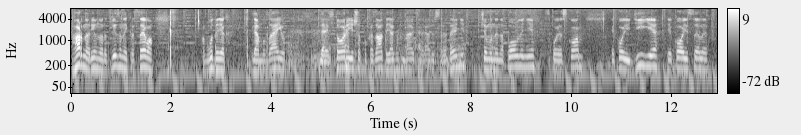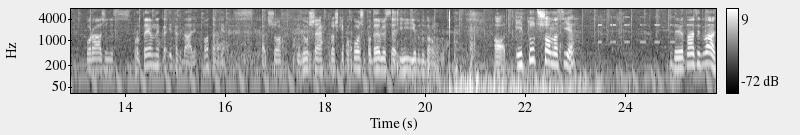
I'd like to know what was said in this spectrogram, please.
Гарно, рівно розрізаний, красиво. Буде як для музею, для історії, щоб показати, як виглядають снаряди всередині, чим вони наповнені, з пояском, якої дії, якої сили пораження противника і так далі. От таке. Так що йду ще трошки походжу, подивлюся і їду додому. От. І тут що в нас є? 19.20.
